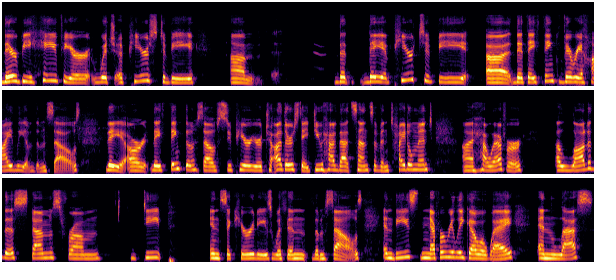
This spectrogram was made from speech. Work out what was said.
their behavior, which appears to be um, that they appear to be uh, that they think very highly of themselves. They are they think themselves superior to others. They do have that sense of entitlement. Uh, however, a lot of this stems from deep insecurities within themselves, and these never really go away unless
